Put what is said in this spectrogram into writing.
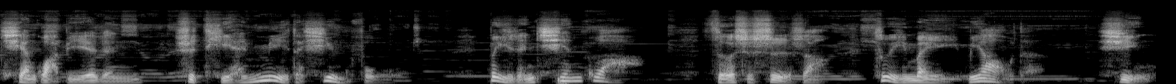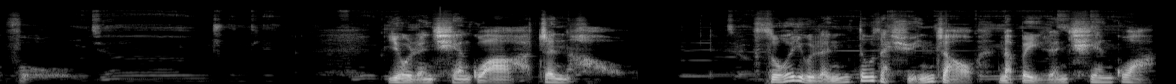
牵挂别人是甜蜜的幸福，被人牵挂，则是世上最美妙的幸福。有人牵挂真好。所有人都在寻找那被人牵挂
